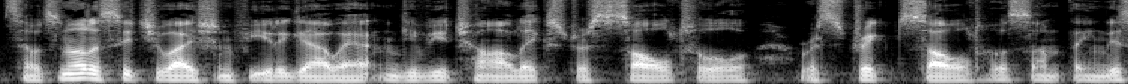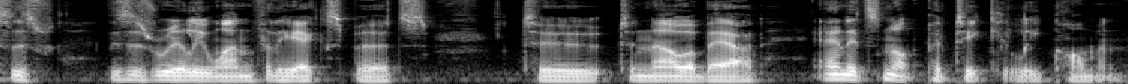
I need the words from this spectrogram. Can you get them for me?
So it's not a situation for you to go out and give your child extra salt or restrict salt or something. This is this is really one for the experts to to know about, and it's not particularly common.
